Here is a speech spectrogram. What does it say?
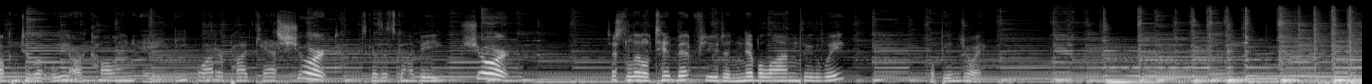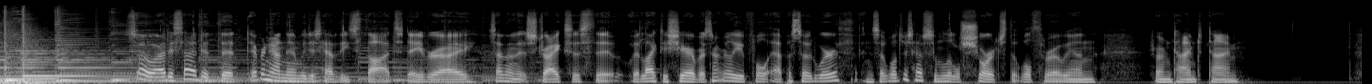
welcome to what we are calling a Deep Water Podcast Short. It's because it's going to be short. Just a little tidbit for you to nibble on through the week. Hope you enjoy. So I decided that every now and then we just have these thoughts, Dave or I, something that strikes us that we'd like to share, but it's not really a full episode worth. And so we'll just have some little shorts that we'll throw in from time to time.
